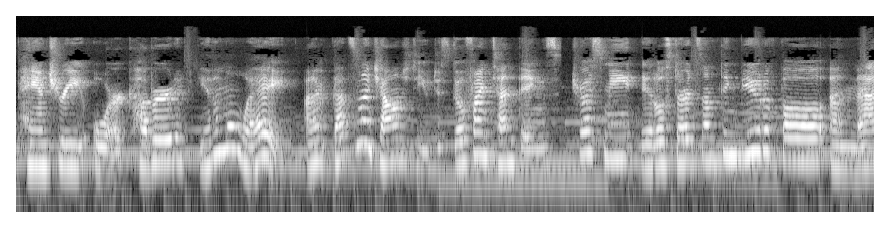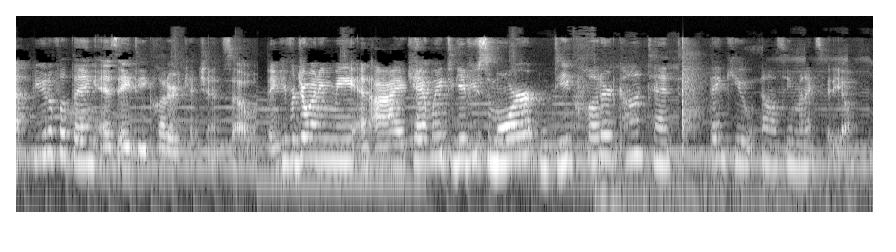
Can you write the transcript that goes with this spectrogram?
pantry or cupboard, give them away. I, that's my challenge to you. Just go find 10 things. Trust me, it'll start something beautiful and that beautiful thing is a decluttered kitchen. So thank you for joining me and I can't wait to give you some more decluttered content. Thank you and I'll see you in my next video.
